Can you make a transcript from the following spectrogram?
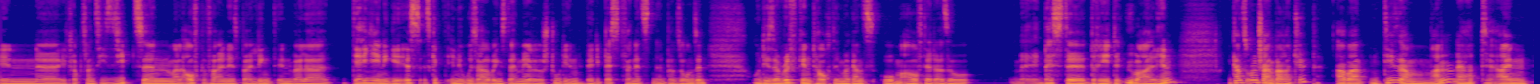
in, äh, ich glaube 2017 mal aufgefallen ist bei LinkedIn, weil er derjenige ist. Es gibt in den USA übrigens da mehrere Studien, wer die bestvernetzten Personen sind. Und dieser Rifkin taucht immer ganz oben auf. Der hat also beste Drähte überall hin. Ganz unscheinbarer Typ, aber dieser Mann, er hat ein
